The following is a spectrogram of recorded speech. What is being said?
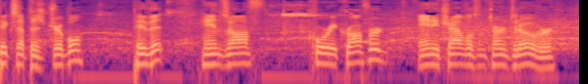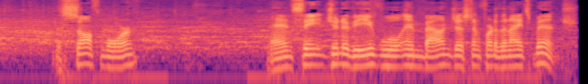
picks up his dribble, pivot, hands off Corey Crawford, and he travels and turns it over. The sophomore. And St. Genevieve will inbound just in front of the Knights bench.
